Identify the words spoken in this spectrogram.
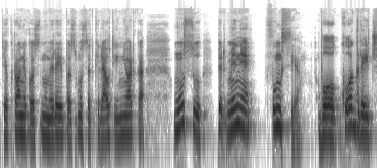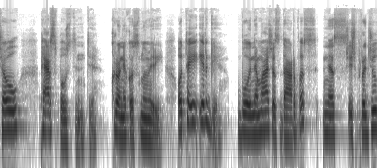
tie kronikos numeriai pas mus atkeliauti į New Yorką. Mūsų pirminė funkcija buvo kuo greičiau perspausdinti kronikos numerį. O tai irgi buvo nemažas darbas, nes iš pradžių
